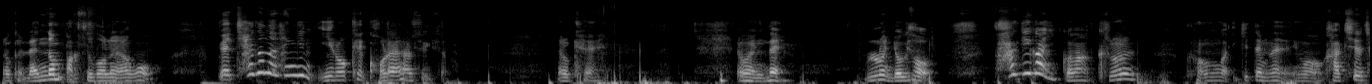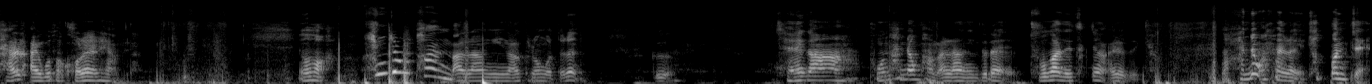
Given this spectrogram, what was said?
이렇게 랜덤 박스 거래라고 꽤 최근에 생긴 이렇게 거래를 할 수 있어요. 이렇게 이거 있는데 물론 여기서 사기가 있거나 그런 그런 거 있기 때문에 이거 가치를 잘 알고서 거래를 해야 합니다. 여기서 한정판 말랑이나 그런 것들은 그 제가 본 한정판 말랑이들의 두 가지 특징을 알려드릴게요. 자, 한정판 말랑이 첫 번째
